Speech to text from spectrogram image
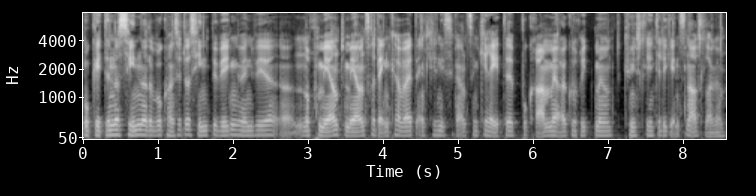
wo geht denn das hin oder wo kann sich das hinbewegen, wenn wir äh, noch mehr und mehr unsere Denkarbeit eigentlich in diese ganzen Geräte, Programme, Algorithmen und künstliche Intelligenzen auslagern?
